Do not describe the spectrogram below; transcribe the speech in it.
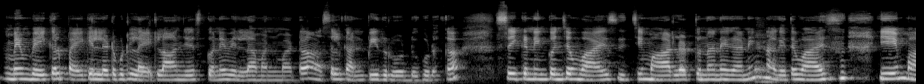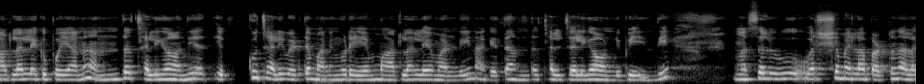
మేము వెహికల్ పైకి వెళ్ళేటప్పుడు లైట్లు ఆన్ చేసుకొని వెళ్ళామన్నమాట అసలు కనిపించదు రోడ్డు కూడా సో, ఇక్కడ నేను కొంచెం వాయిస్ ఇచ్చి మాట్లాడుతున్నానే కానీ నాకైతే వాయిస్ ఏం మాట్లాడలేకపోయాను. అంత చలిగా ఉంది. ఎక్కువ చలి పెడితే మనం కూడా ఏం మాట్లాడలేమండి. నాకైతే అంత చలి చలిగా ఉండిపోయింది. అసలు వర్షం ఎలా పడుతుంది అలా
